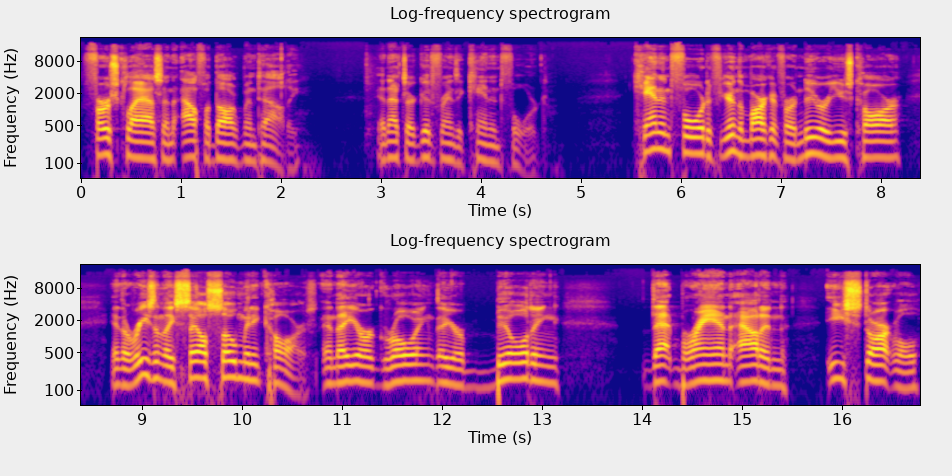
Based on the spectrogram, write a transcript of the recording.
first class and alpha dog mentality, and that's our good friends at Cannon Ford. Cannon Ford, if you're in the market for a new or used car, and the reason they sell so many cars and they are growing, they are building that brand out in East Starkville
